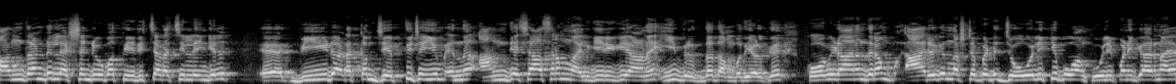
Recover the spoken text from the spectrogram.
പന്ത്രണ്ട് ലക്ഷം രൂപ തിരിച്ചടച്ചില്ലെങ്കിൽ വീടടക്കം ജപ്തി ചെയ്യും എന്ന് അന്ത്യശാസനം നൽകിയിരിക്കുകയാണ് ഈ വൃദ്ധ ദമ്പതികൾക്ക്. കോവിഡാനന്തരം ആരോഗ്യം നഷ്ടപ്പെട്ട് ജോലിക്ക് പോകാൻ കൂലിപ്പണിക്കാരനായ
